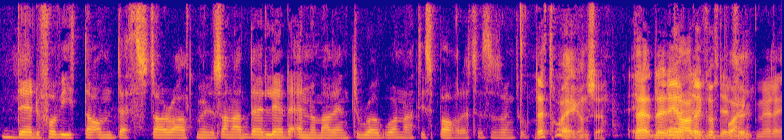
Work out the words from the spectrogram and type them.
det du får vite om Death Star og alt mulig sånn, at det leder enda mer inn til Rogue One, at de sparer det til sesong to. Det tror jeg kanskje. Det, det, ja, det er godt poeng. det er fullt mulig.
